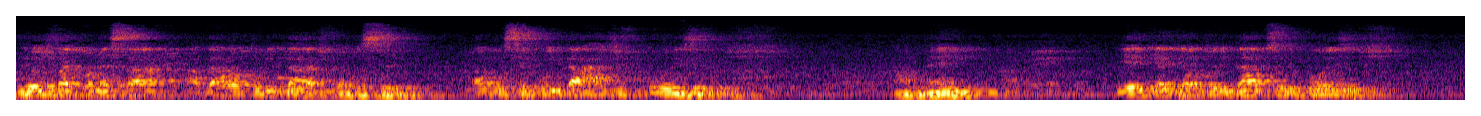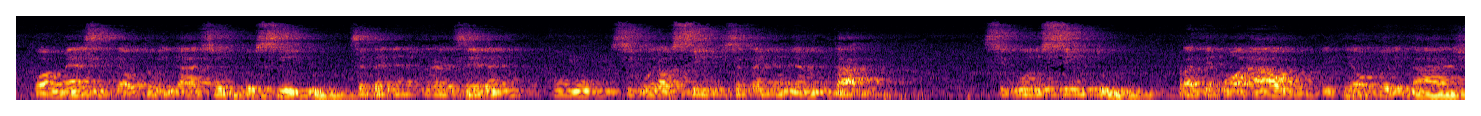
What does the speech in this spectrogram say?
Deus vai começar a dar autoridade para você, a você cuidar de coisas. Amém? E aí, quer ter autoridade sobre coisas? comece a ter autoridade sobre o teu cinto. Você está entendendo o que eu quero dizer, né? Com segurar o cinto, você está entendendo, não tá? Segura o cinto para ter moral e ter autoridade.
